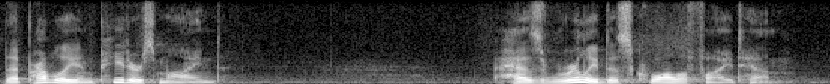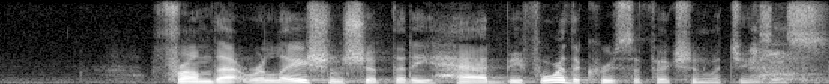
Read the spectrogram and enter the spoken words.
that probably in Peter's mind has really disqualified him from that relationship that he had before the crucifixion with Jesus.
